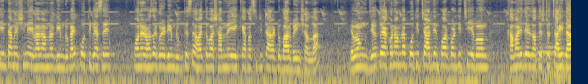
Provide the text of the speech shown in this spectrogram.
তিনটা মেশিনে এভাবে আমরা ডিম ঢুকাই। প্রতি ব্যাচে পনেরো হাজার করে ডিম ঢুকতেছে, হয়তোবা সামনে এই ক্যাপাসিটিটা আর একটু বাড়বে ইনশাল্লাহ। এবং যেহেতু এখন আমরা প্রতি চার দিন পর পর দিচ্ছি এবং খামারিদের যথেষ্ট চাহিদা,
